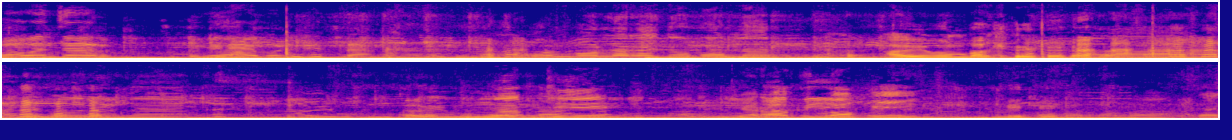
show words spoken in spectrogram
पवन सर तुम्ही काय बोलू शकता? कोण बॉलर आहे तो? बॉलर अवी बघ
